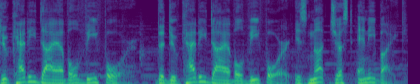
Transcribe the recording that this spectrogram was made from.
Ducati Diavel V4 the Ducati Diavel V4 is not just any bike.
